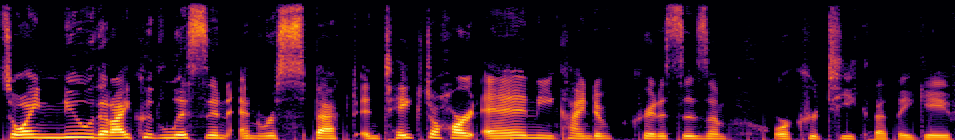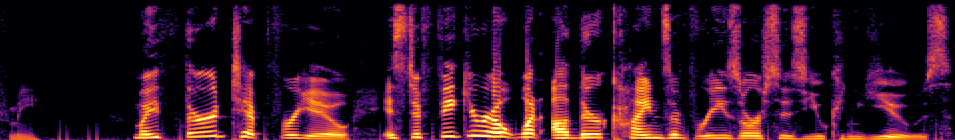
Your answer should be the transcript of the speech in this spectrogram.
So I knew that I could listen and respect and take to heart any kind of criticism or critique that they gave me. My third tip for you is to figure out what other kinds of resources you can use.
